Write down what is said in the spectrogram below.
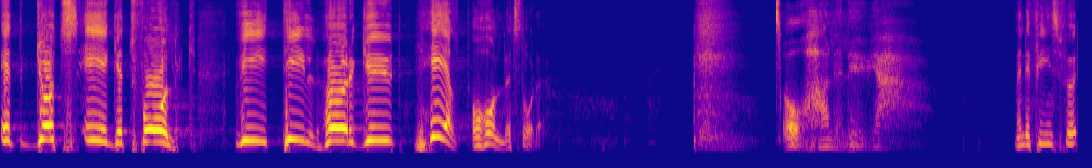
ett Guds eget folk. Vi tillhör Gud helt och hållet, står det. Åh, oh, halleluja. Men det finns för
